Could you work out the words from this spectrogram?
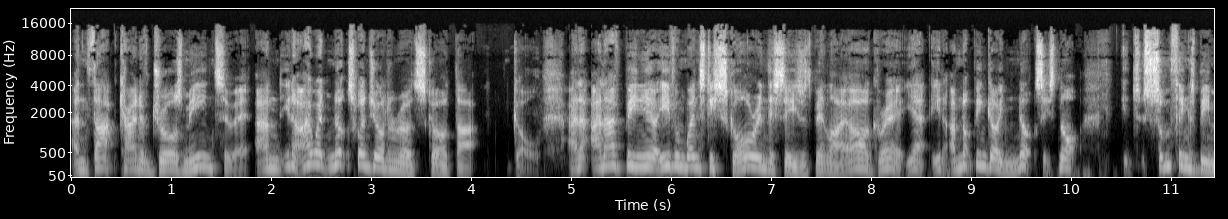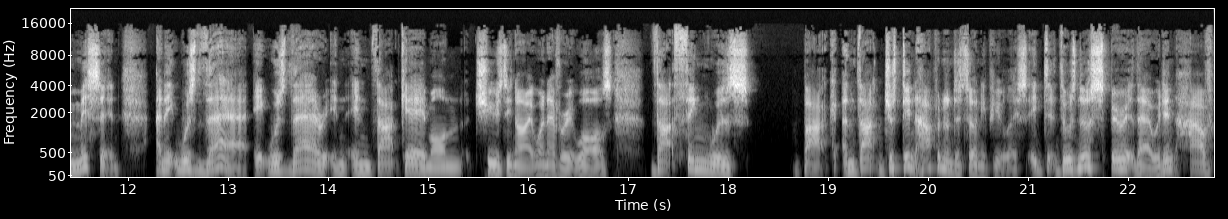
and that kind of draws me into it. And you know, I went nuts when Jordan Rhodes scored that goal. And and I've been, you know, even Wednesday scoring this season has been like, oh great, yeah. You know, I've not been going nuts. It's not it's something's been missing. And it was there. It was there in, in that game on Tuesday night, whenever it was. That thing was back. And that just didn't happen under Tony Pulis. It, there was no spirit there. We didn't have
